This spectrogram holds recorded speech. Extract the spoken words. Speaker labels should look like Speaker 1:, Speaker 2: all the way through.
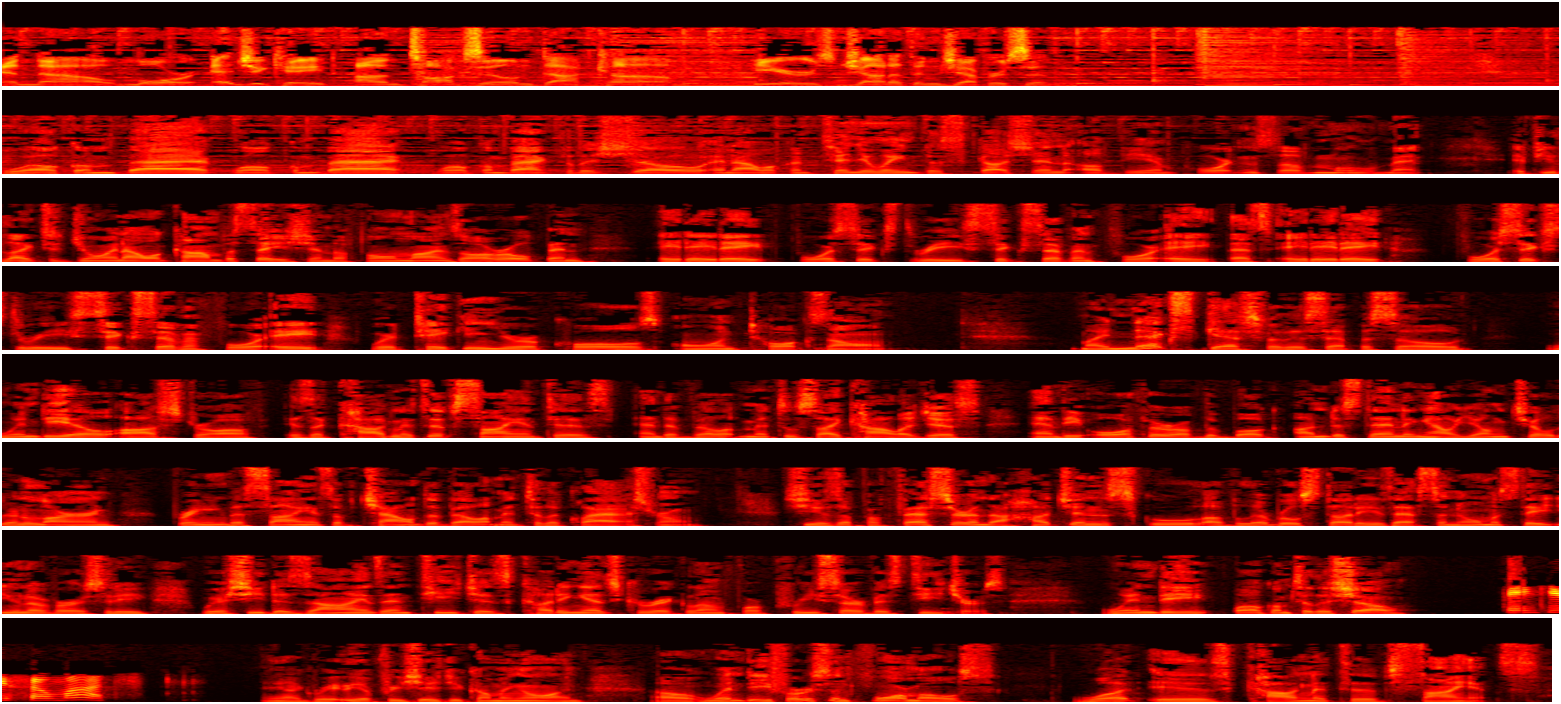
Speaker 1: And now, more Educate on TalkZone.com. Here's Jonathan Jefferson.
Speaker 2: Welcome back, welcome back, welcome back to the show and our continuing discussion of the importance of movement. If you'd like to join our conversation, the phone lines are open 888-463-6748. That's 888-463-6748. We're taking your calls on TalkZone. My next guest for this episode, Wendy L. Ostroff, is a cognitive scientist and developmental psychologist and the author of the book Understanding How Young Children Learn, Bringing the Science of Child Development to the Classroom. She is a professor in the Hutchins School of Liberal Studies at Sonoma State University, where she designs and teaches cutting edge curriculum for pre-service teachers. Wendy, welcome to the show.
Speaker 3: Thank you so much.
Speaker 2: Yeah, I greatly appreciate you coming on. Uh, Wendy, first and foremost, what is cognitive science?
